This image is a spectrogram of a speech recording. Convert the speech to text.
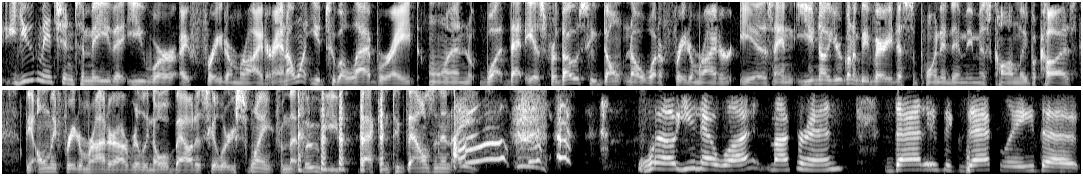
You mentioned to me that you were a freedom writer, and I want you to elaborate on what that is for those who don't know what a freedom writer is. And you know, you're going to be very disappointed in me, Miss Conley, because the only freedom writer I really know about is Hilary Swank from that movie back in 2008. Well, you know what, my friend? That is exactly the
